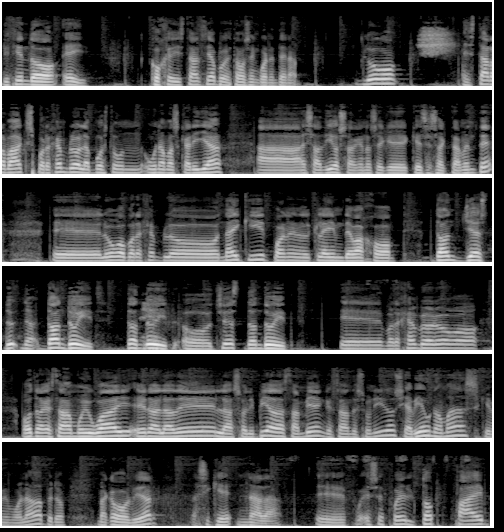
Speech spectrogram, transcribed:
diciendo, hey, coge distancia porque estamos en cuarentena. Luego, Starbucks, por ejemplo, le ha puesto un- una mascarilla a esa diosa que no sé qué, es exactamente. Eh, luego, por ejemplo, Nike ponen el claim debajo Don't just do, don't do it, don't do it o just don't do it. Eh, por ejemplo, luego otra que estaba muy guay era la de las Olimpiadas también, que estaban desunidos. Y había uno más que me molaba, pero me acabo de olvidar. Así que nada, Eh, ese fue el top 5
